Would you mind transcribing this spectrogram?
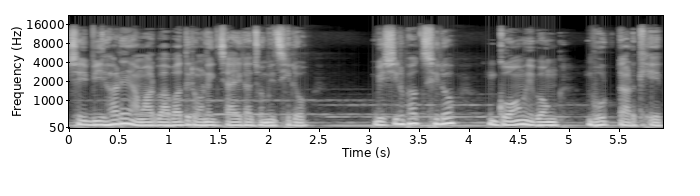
সেই বিহারে আমার বাবাদের অনেক জায়গা জমি ছিল বেশিরভাগ ছিল গম এবং ভুট্টার ক্ষেত।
